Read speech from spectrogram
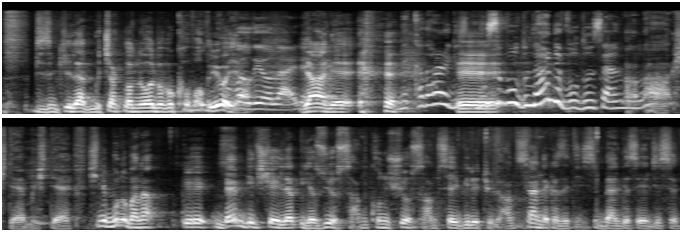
bizimkiler bıçakla Noel Baba kovalıyor ya. Kovalıyorlar, evet. Yani ne kadar güzel. Nasıl buldun? Nerede buldun sen bunu? Aa işte işte. Şimdi bunu bana e, ben bir şeyler yazıyorsam, konuşuyorsam sevgili Tülhan, sen de gazetecisin, belgeselcisin.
